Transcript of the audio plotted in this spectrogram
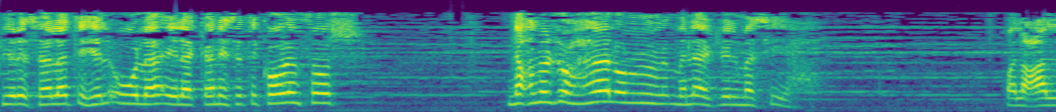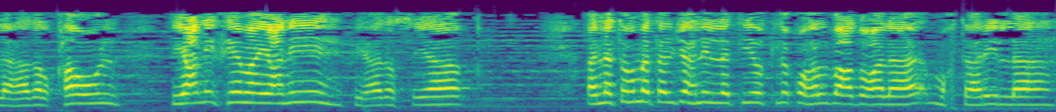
في رسالته الأولى إلى كنيسة كورنثوس نحن جهال من أجل المسيح. ولعل هذا القول يعني فيما يعنيه في هذا السياق أن تهمة الجهل التي يطلقها البعض على مختار الله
